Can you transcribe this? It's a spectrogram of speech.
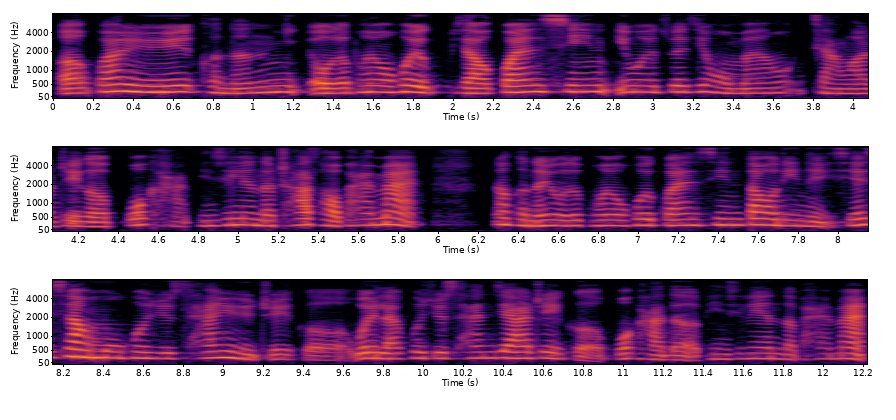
呃，关于可能有的朋友会比较关心，因为最近我们讲了这个波卡平行链的插槽拍卖，那可能有的朋友会关心，到底哪些项目会去参与这个，未来会去参加这个波卡的平行链的拍卖。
